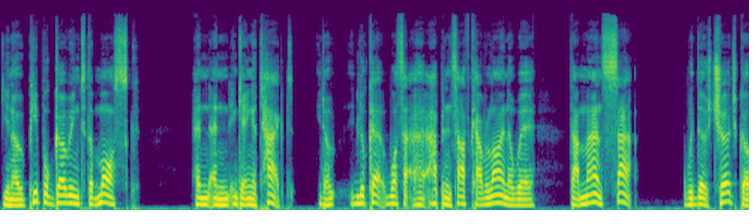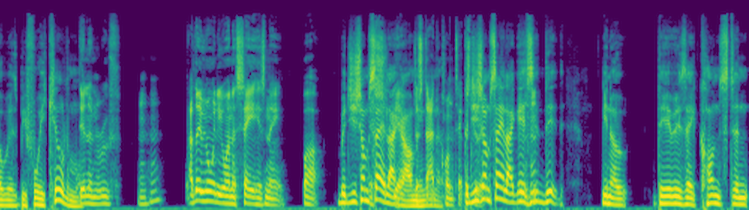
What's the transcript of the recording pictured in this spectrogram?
You know, people going to the mosque and and, and getting attacked. You know, look at what's happened in South Carolina where that man sat with those churchgoers before he killed them all. Dylann Roof. hmm I don't even really want to say his name, but But you see what I'm saying? Like, yeah, I just mean, to you know. context But you it. what I'm saying? Like, it's, the, you know, there is a constant,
